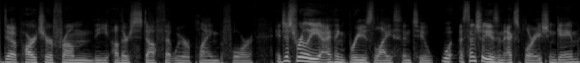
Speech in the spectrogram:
departure from the other stuff that we were playing before. It just really, I think, breathes life into what essentially is an exploration game.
